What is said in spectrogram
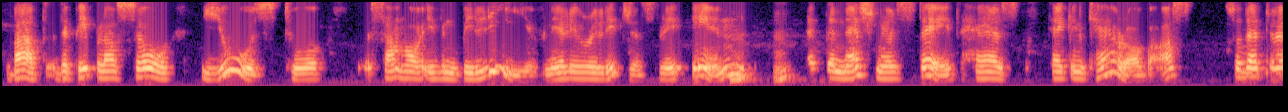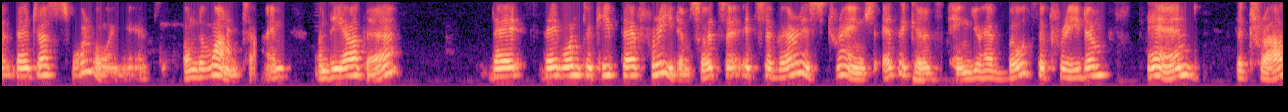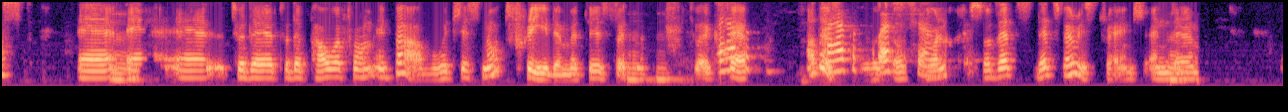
But the people are so used to somehow even believe nearly religiously in mm-hmm. that the national state has taken care of us so that uh, they're just swallowing it on the one time on the other they they want to keep their freedom so it's a it's a very strange ethical mm-hmm. thing you have both the freedom and the trust uh, mm. uh, uh, to the to the power from above which is not freedom it is uh, mm-hmm. to accept others I have a question. So that's that's very strange, and mm. um,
